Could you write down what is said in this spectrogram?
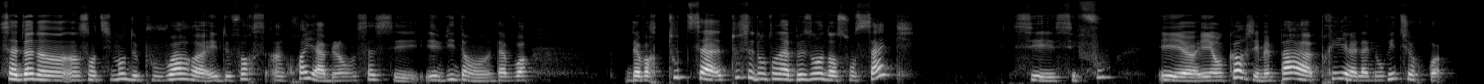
ça donne un, sentiment de pouvoir euh, et de force incroyable. Hein. Ça, c'est évident d'avoir d'avoir tout, ça, tout ce dont on a besoin dans son sac. C'est fou. Et, euh, et encore, j'ai même pas pris euh, la nourriture, quoi.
